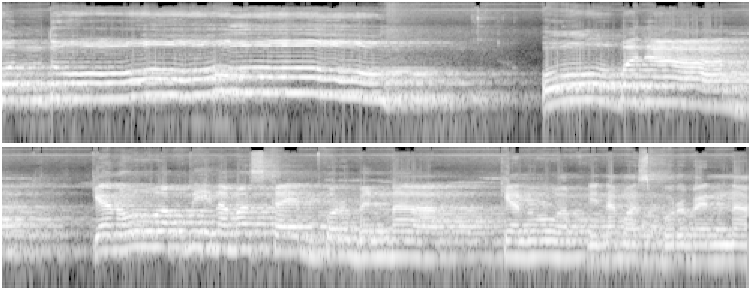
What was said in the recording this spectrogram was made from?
বন্ধু, ও বাজান, কেন আপনি নামাজ কায়েম করবেন না? কেন আপনি নামাজ পড়বেন না?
